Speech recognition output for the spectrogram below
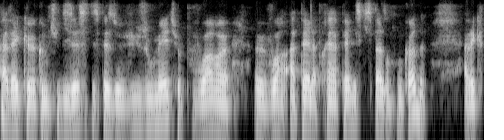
Avec, comme tu disais, cette espèce de vue zoomée, tu vas pouvoir voir appel après appel ce qui se passe dans ton code, avec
